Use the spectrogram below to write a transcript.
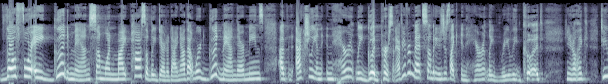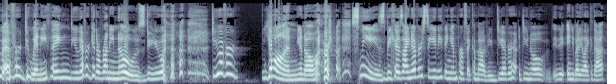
Though for a good man, someone might possibly dare to die. Now, that word good man there means uh, actually an inherently good person. Have you ever met somebody who's just like inherently really good? You know, like, do you ever do anything? Do you ever get a runny nose? Do you, do you ever yawn, you know, or sneeze because I never see anything imperfect come out of you. Do you ever, do you know anybody like that?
